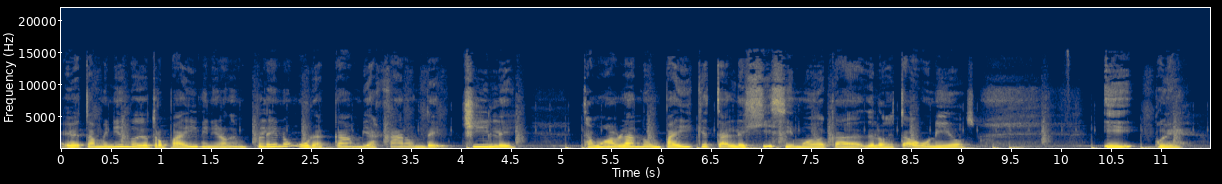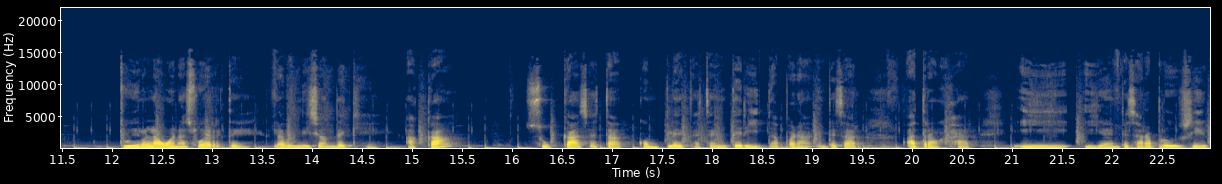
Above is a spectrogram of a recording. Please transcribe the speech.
ellos están viniendo de otro país, vinieron en pleno huracán, viajaron de Chile Estamos hablando de un país que está lejísimo de acá, de los Estados Unidos. Y pues tuvieron la buena suerte, la bendición de que acá su casa está completa, está enterita para empezar a trabajar y, y, a empezar a producir.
